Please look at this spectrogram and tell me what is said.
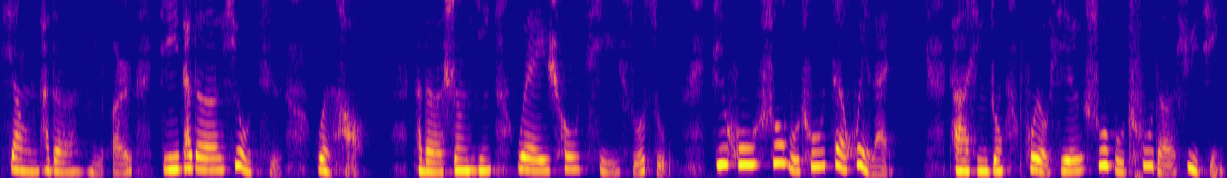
向他的女儿及他的幼子问好。他的声音为抽泣所阻，几乎说不出再会来。他心中颇有些说不出的预警。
